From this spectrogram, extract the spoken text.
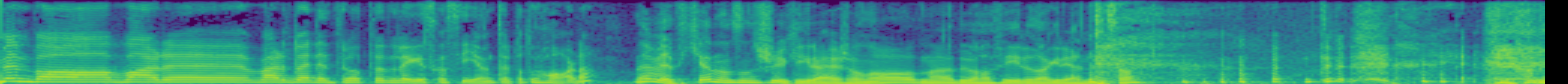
Men hva, hva, er det, hva er det du er redd for at en lege skal si eventuelt at du har, da? Jeg vet ikke, noen sånne sjuke greier sånn Å, nei, du har fire dager igjen, liksom. ja, du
